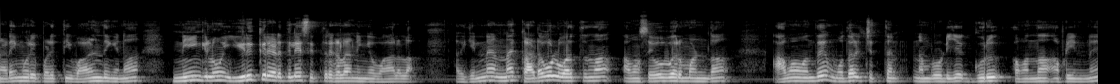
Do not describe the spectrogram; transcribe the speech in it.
நடைமுறைப்படுத்தி வாழ்ந்தீங்கன்னா நீங்களும் இருக்கிற இடத்துல சித்தர்களாக நீங்கள் வாழலாம். அதுக்கு என்னென்னா கடவுள் ஒருத்தன் தான் அவன் சிவபெருமான் தான். அவன் வந்து முதல் சித்தன் நம்மளுடைய குரு அவன் தான் அப்படின்னு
